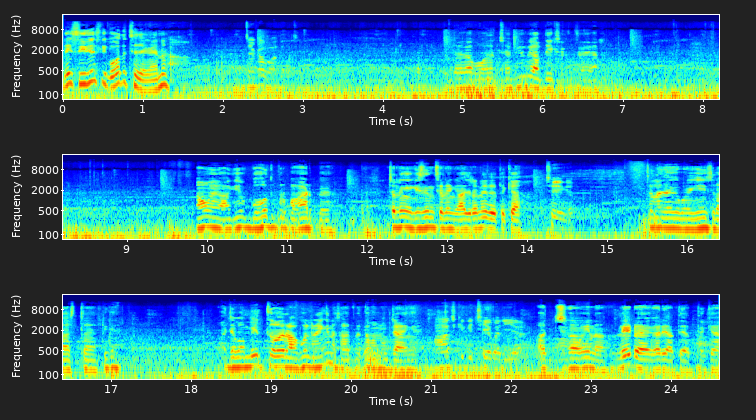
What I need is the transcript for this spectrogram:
नहीं सीरियसली बहुत अच्छा जगह है ना? हाँ। जगह बहुत अच्छी जगह बहुत अच्छा व्यू भी आप देख सकते हैं यार। गाँव है आगे बहुत ऊपर पहाड़ पे। चलेंगे किसी दिन चलेंगे। आज रहने देते क्या? ठीक है। चला जाएगा भाई यहीं से रास्ता है ठीक है? जब अमित और राहुल रहेंगे ना साथ में तब हम लोग जाएँगे। आज की छः बजी है। अच्छा वही ना। लेट हो जाएगा घर जाते जाते क्या?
